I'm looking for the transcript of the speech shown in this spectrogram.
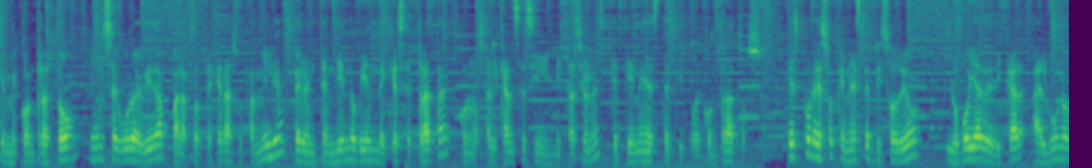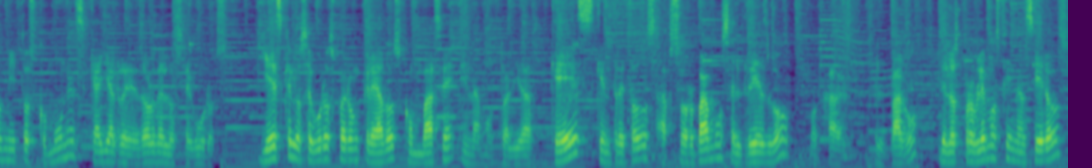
Que me contrató un seguro de vida para proteger a su familia, pero entendiendo bien de qué se trata con los alcances y limitaciones que tiene este tipo de contratos. Es por eso que en este episodio lo voy a dedicar a algunos mitos comunes que hay alrededor de los seguros. Y es que los seguros fueron creados con base en la mutualidad, que es que entre todos absorbamos el riesgo, o sea, el pago, de los problemas financieros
